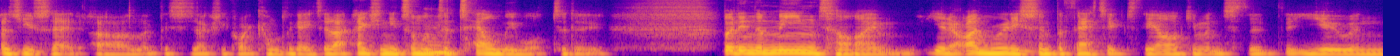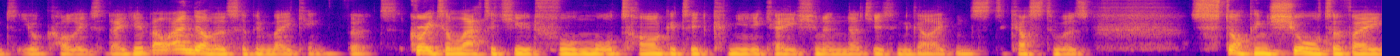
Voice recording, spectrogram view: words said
as you said, oh, look, this is actually quite complicated. I actually need someone mm. to tell me what to do. But in the meantime, you know, I'm really sympathetic to the arguments that, that you and your colleagues at AJ Bell and others have been making that greater latitude for more targeted communication and nudges and guidance to customers stopping short of a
